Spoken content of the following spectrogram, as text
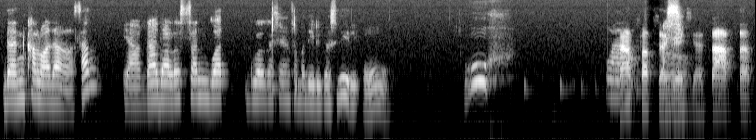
Dan kalau ada alasan, ya gak ada alasan buat gua gak sayang sama diri gua sendiri. Uh. Uh. Wow. Catat ya guys ya, catat.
